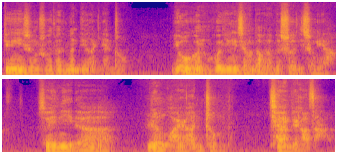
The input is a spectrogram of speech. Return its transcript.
丁医生说他的问题很严重，有可能会影响到他的射击生涯，所以你的任务还是很重的，千万别搞砸了。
